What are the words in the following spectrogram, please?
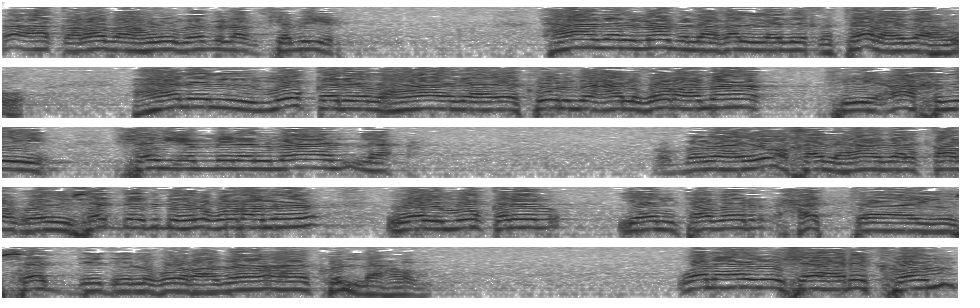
فأقرضه مبلغ كبير. هذا المبلغ الذي اقترضه هل المقرض هذا يكون مع الغرماء في أخذ شيء من المال؟ لا. ربما يؤخذ هذا القرض ويسدد به الغرماء والمقرض ينتظر حتى يسدد الغرماء كلهم. ولا يشاركهم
